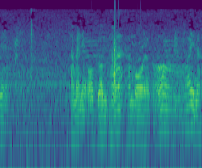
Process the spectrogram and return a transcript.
เนี่ย ถ้าไม่ได้อบรมธรรมะธรรมโมแล้วก็โอ้ยนะ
